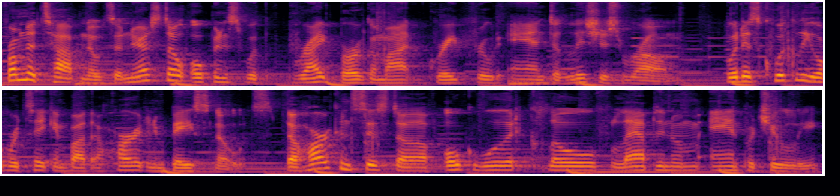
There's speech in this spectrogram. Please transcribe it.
From the top notes, Ernesto opens with bright bergamot, grapefruit, and delicious rum but is quickly overtaken by the heart and base notes. The heart consists of oak wood, clove, labdanum, and patchouli,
